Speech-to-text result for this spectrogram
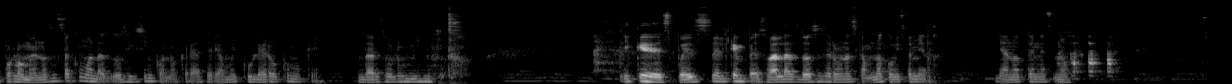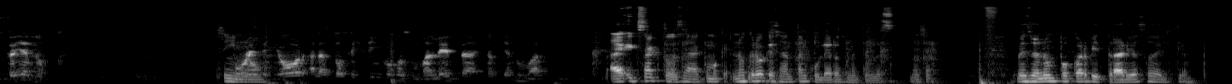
por lo menos hasta como a las 2 y 5, no creas, sería muy culero como que dar solo un minuto. Y que después el que empezó a las 12 hacer unas cam... No, comiste mierda. Ya no tenés... No. Usted ya no. Sí, Pobre no. señor, a las 12 y 5 con su maleta, no, ya no vale. Ah, exacto, o sea, como que no creo que sean tan culeros, ¿me entiendes? No sé. Me suena un poco arbitrario eso del tiempo.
